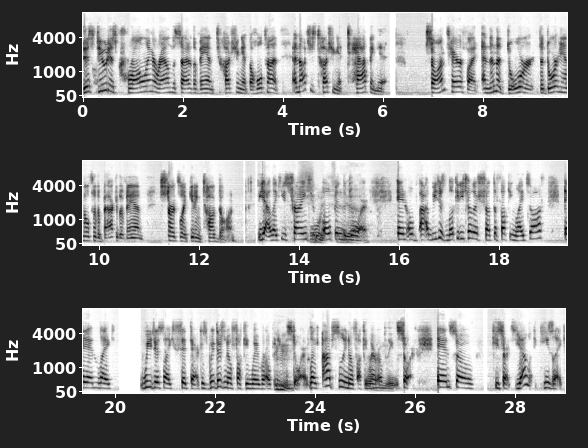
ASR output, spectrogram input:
this dude is crawling around the side of the van, touching it the whole time, and not just touching it, tapping it. So I'm terrified. And then the door, the door handle to the back of the van starts like getting tugged on. Yeah, like he's trying to Holy open the shit. Yeah. door. And uh, we just look at each other, shut the fucking lights off, and like we just like sit there because there's no fucking way we're opening Mhm. this door. Like absolutely no fucking way we're Mhm. opening the store. And so he starts yelling. He's like,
